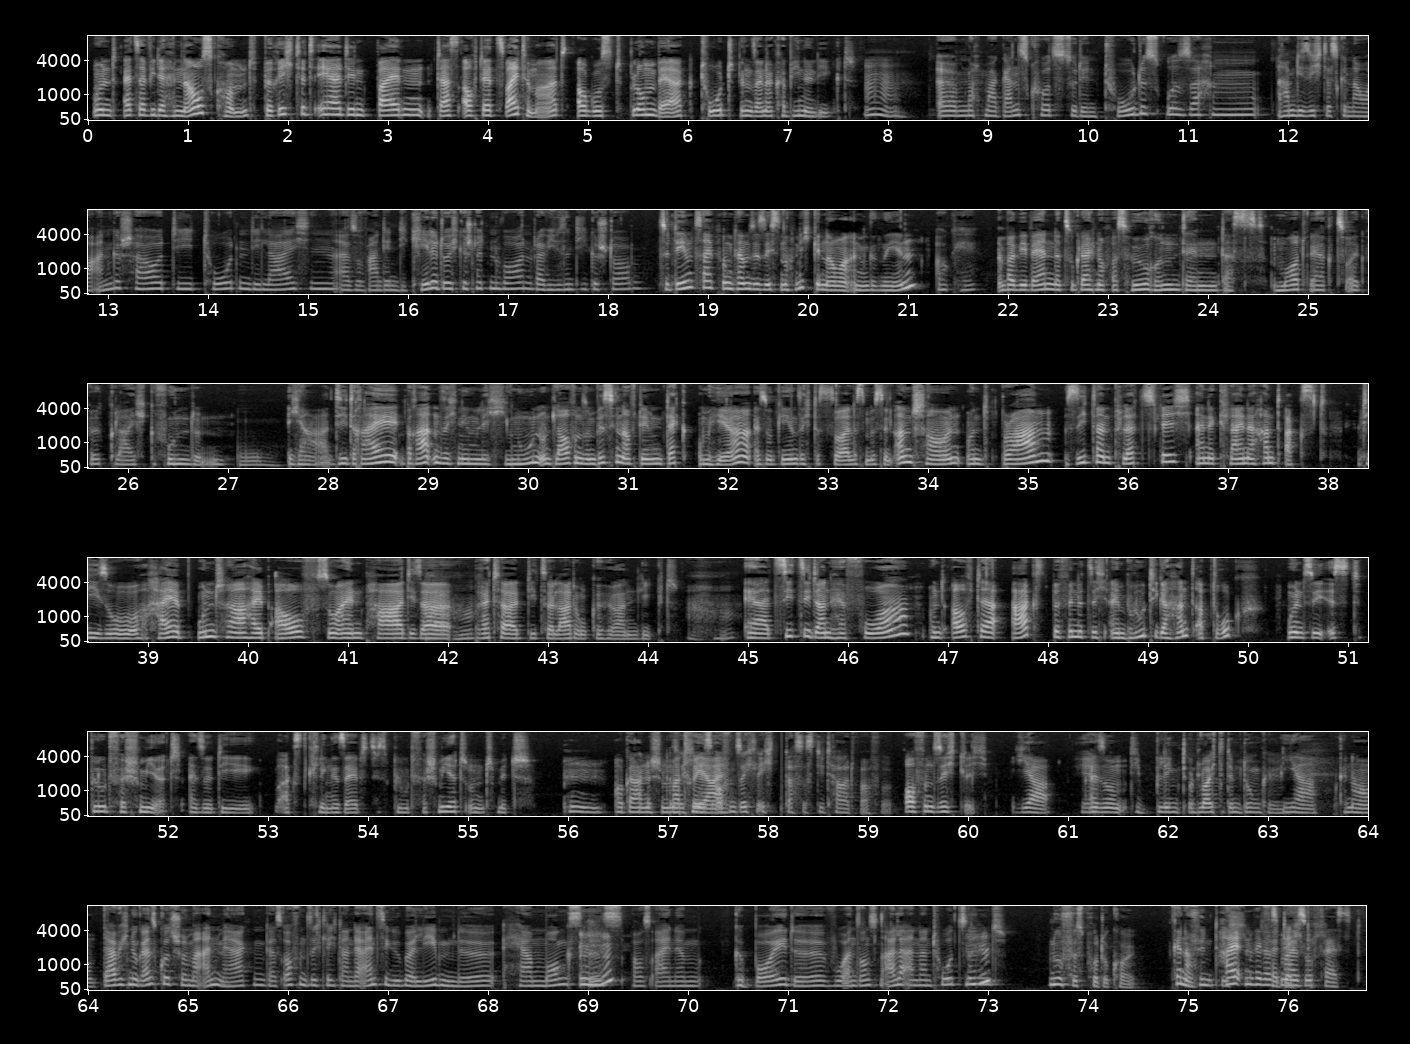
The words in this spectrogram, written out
Und als er wieder hinauskommt, berichtet er den beiden, dass auch der zweite Mart, August Blomberg, tot in seiner Kabine liegt. Mhm. Ähm, noch mal ganz kurz zu den Todesursachen. Haben die sich das genauer angeschaut, die Toten, die Leichen? Also waren denen die Kehle durchgeschnitten worden oder wie sind die gestorben? Zu dem Zeitpunkt haben sie sich noch nicht genauer angesehen. Okay. Aber wir werden dazu gleich noch was hören, denn das Mordwerkzeug wird gleich gefunden. Oh. Ja, die drei beraten sich nämlich nun und laufen so ein bisschen auf dem Deck umher, also gehen sich das so alles ein bisschen anschauen und Bram sieht dann plötzlich eine kleine Handaxt die so halb unter, halb auf so ein paar dieser Aha. Bretter, die zur Ladung gehören, liegt. Aha. Er zieht sie dann hervor und auf der Axt befindet sich ein blutiger Handabdruck und sie ist blutverschmiert. Also die Axtklinge selbst ist blutverschmiert und mit hm, organischem also Material. Hier ist offensichtlich, das ist die Tatwaffe. Offensichtlich, ja. Ja, also die blinkt und leuchtet im Dunkeln. Ja, genau. Darf ich nur ganz kurz schon mal anmerken, dass offensichtlich dann der einzige Überlebende Herr Monks mhm. ist aus einem Gebäude, wo ansonsten alle anderen tot sind, mhm. nur fürs Protokoll. Genau. Halten wir das verdächtig. mal so fest.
